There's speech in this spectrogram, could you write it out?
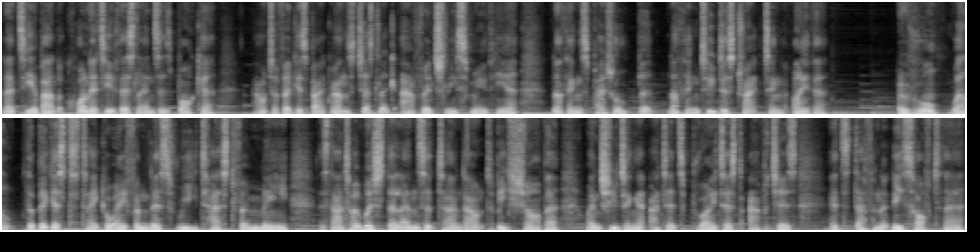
let's see about the quality of this lens's bokeh. Focus backgrounds just look averagely smooth here, nothing special, but nothing too distracting either. Overall, well, the biggest takeaway from this retest for me is that I wish the lens had turned out to be sharper when shooting it at its brightest apertures. It's definitely soft there,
